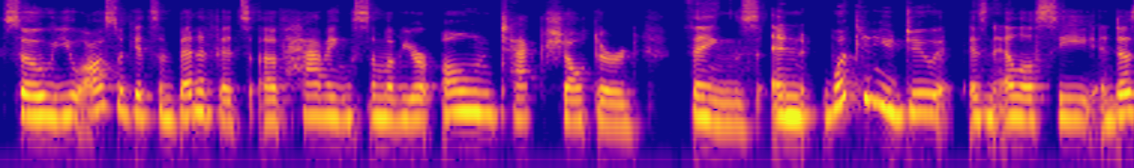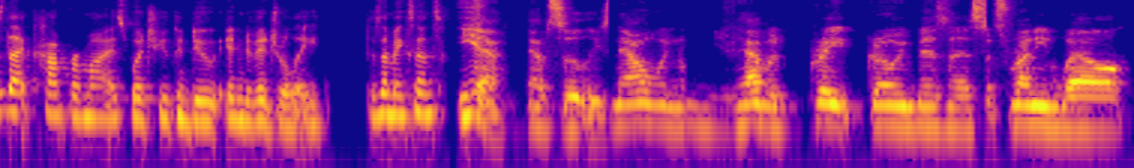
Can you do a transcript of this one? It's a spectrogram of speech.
So you also get some benefits of having some of your own tax sheltered things. And what can you do as an LLC? And does that compromise what you can do individually? Does that make sense? Yeah, absolutely. Now, when you have a great growing business, it's running well,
